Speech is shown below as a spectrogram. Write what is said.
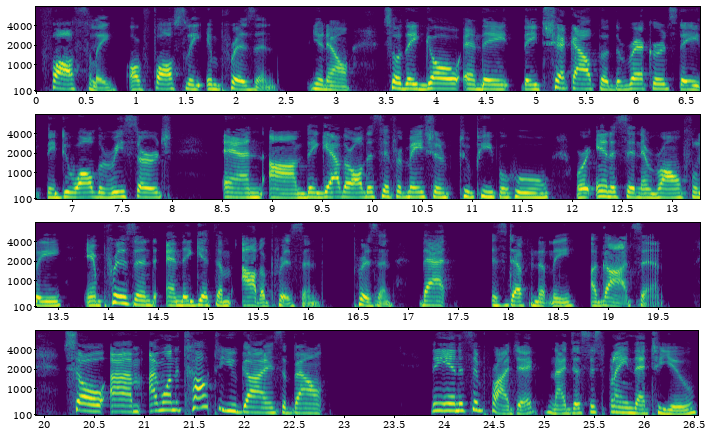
falsely or falsely imprisoned. You know, so they go and they they check out the the records. They they do all the research. and um, they gather all this information to people who were innocent and wrongfully imprisoned, and they get them out of prison. Prison that is definitely a godsend. So um, I want to talk to you guys about the Innocent Project, and I just explained that to you.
